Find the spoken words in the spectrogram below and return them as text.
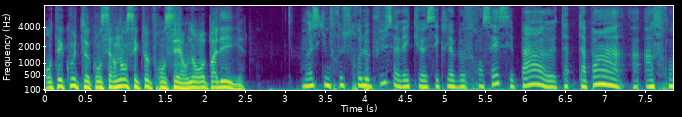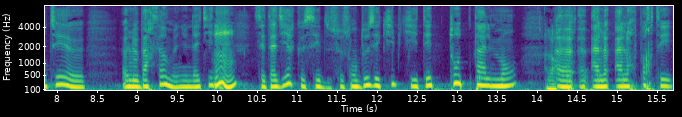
on t'écoute concernant ces clubs français en Europa League. Moi, ce qui me frustre le plus avec ces clubs français, c'est pas, t'as pas à affronter le Barça ou Man United. Mhm. C'est-à-dire que c'est, ce sont deux équipes qui étaient totalement euh, à, leur portée.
